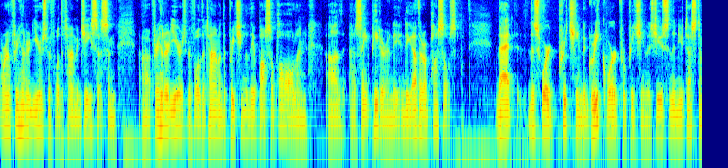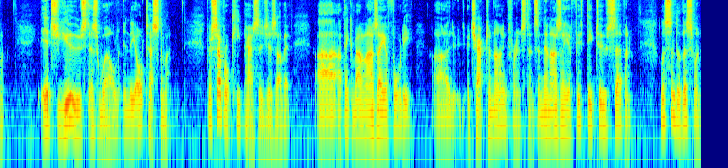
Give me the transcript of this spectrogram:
around 300 years before the time of Jesus and uh, 300 years before the time of the preaching of the Apostle Paul and uh, uh, St. Peter and the, and the other apostles. That this word preaching, the Greek word for preaching that's used in the New Testament, it's used as well in the Old Testament. There's several key passages of it. Uh, I think about in Isaiah 40, uh, chapter 9, for instance, and then Isaiah 52 7. Listen to this one.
